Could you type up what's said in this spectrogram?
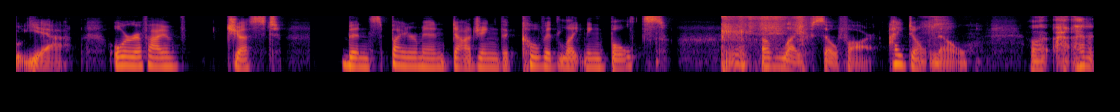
yeah or if I've just been Spider-Man dodging the COVID lightning bolts of life so far. I don't know. Well, I,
